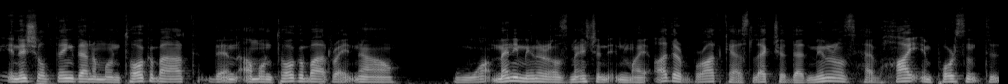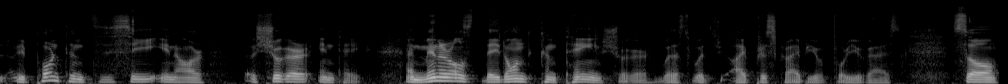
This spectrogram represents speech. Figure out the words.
initial thing that I'm going to talk about. Then I'm going to talk about right now many minerals mentioned in my other broadcast lecture that minerals have high important importance in our uh, sugar intake. And minerals they don't contain sugar, what I prescribe you for you guys. So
